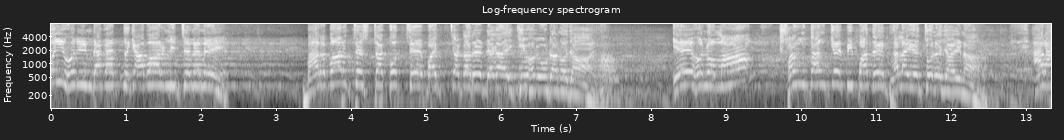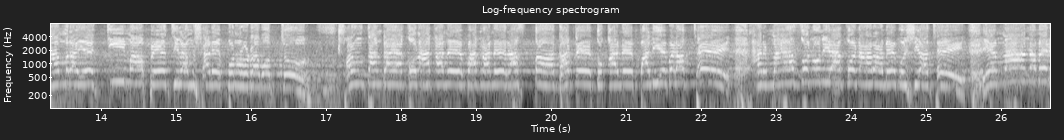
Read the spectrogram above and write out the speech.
ওই হরিণ ডাঙার থেকে আবার নিচে নেমে। বারবার চেষ্টা করছে বাচ্চাটারে ডাঙায় কীভাবে উঠানো যায়। এ হলো মা, সন্তানকে বিপদে ফেলাইয়ে চলে যায় না। আর আমরা এ কি মা পেয়েছিলাম সাড়ে পনেরোটা বছর? সন্তানটা এখন বসে আছে? এ মা নামের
